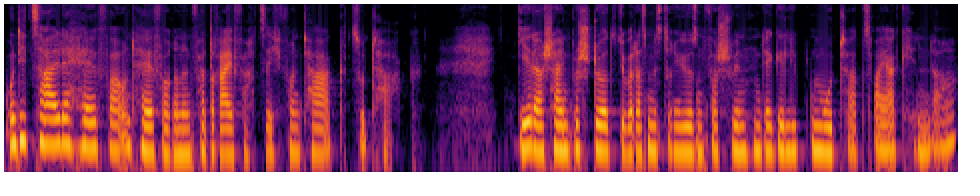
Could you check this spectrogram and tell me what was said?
Und die Zahl der Helfer und Helferinnen verdreifacht sich von Tag zu Tag. Jeder scheint bestürzt über das mysteriöse Verschwinden der geliebten Mutter zweier Kinder.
